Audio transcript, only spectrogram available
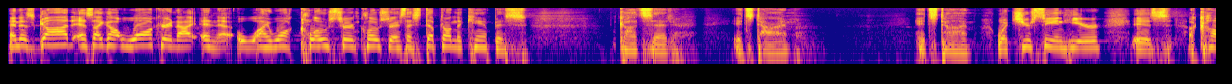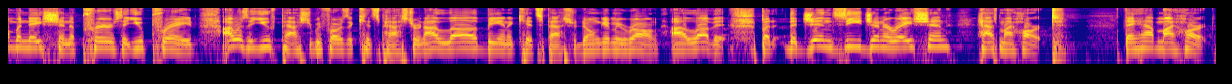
And as God, as I got Walker and I and uh, I walked closer and closer as I stepped on the campus, God said, It's time. It's time. What you're seeing here is a combination of prayers that you prayed. I was a youth pastor before I was a kids pastor, and I love being a kids pastor. Don't get me wrong, I love it. But the Gen Z generation has my heart. They have my heart.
